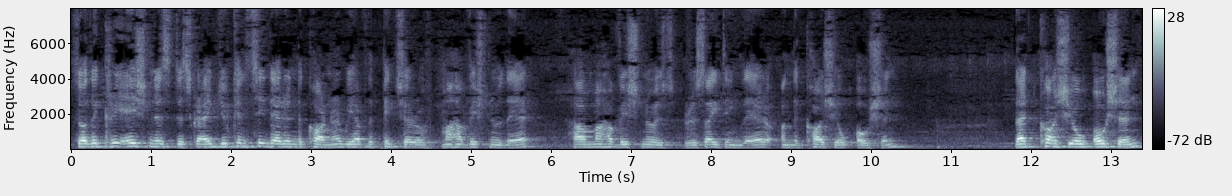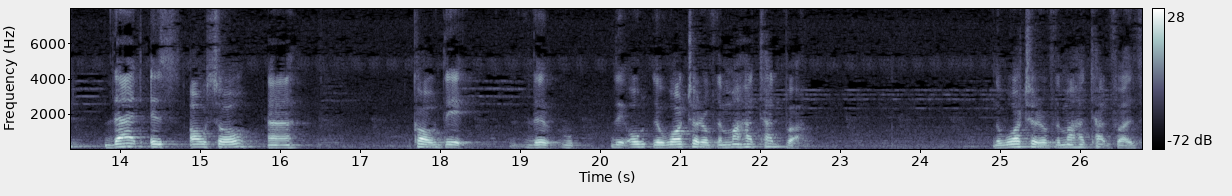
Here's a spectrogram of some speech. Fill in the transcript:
So the creation is described. You can see there in the corner, we have the picture of Mahavishnu there, how Mahavishnu is residing there on the causal ocean. That causal ocean, that is also uh, called the, the, the, the water of the Mahatattva the water of the Mahatattvas,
